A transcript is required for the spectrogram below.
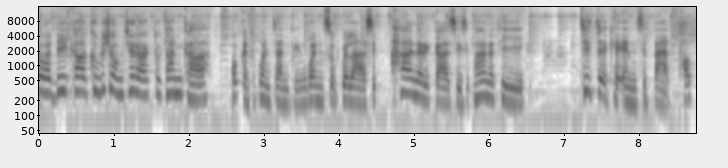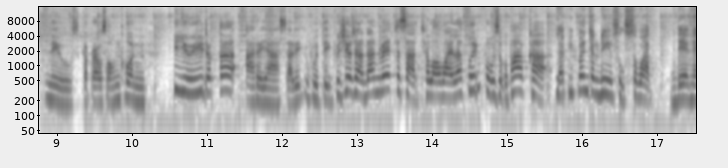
สวัสดีค่ะ คุณผู้ชมที่รักทุกท่านค่ะ พบกันทุกวันจันทร์ถึงวันศุกร์เวลา 15นาฬิกา45 นาที ที่ JKN 18 Top News กับเราสองคน พี่ยุ้ย ดร อารยา สาริกปุติผู้เชี่ยวชาญด้านเวชศาสตร์ชะลอวัยและฟื้นฟูสุขภาพค่ะ และพี่เปิ้ลจรณีสุขสวัสดิ์เดน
